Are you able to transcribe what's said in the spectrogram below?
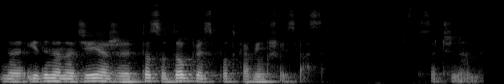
na, jedyna nadzieja, że to, co dobre, spotka większość z Was. To zaczynamy.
